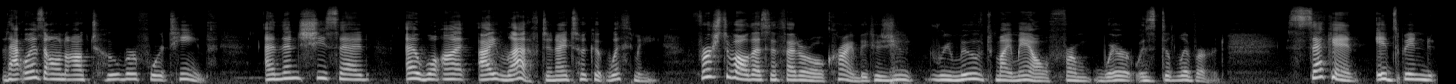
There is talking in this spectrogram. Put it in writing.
that was on October 14th. And then she said, Oh, well, I, I left and I took it with me. First of all, that's a federal crime because you removed my mail from where it was delivered. Second, it's been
